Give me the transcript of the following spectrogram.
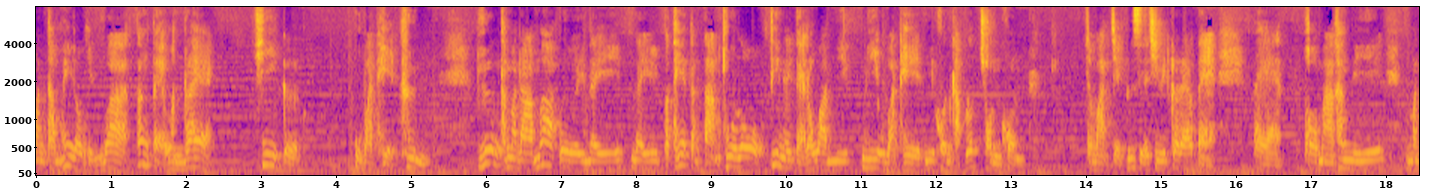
มันทำให้เราเห็นว่าตั้งแต่วันแรกที่เกิดอุบัติเหตุขึ้น เรื่องธรรมดามากเลยในในประเทศต่างๆ ทั่วโลกที่ในแต่ละวันมีมีอุบัติเหตุมีคนขับรถชนคน จะบาดเจ็บหรือเสียชีวิตก็แล้วแต่ แต่พอมาครั้งนี้มัน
